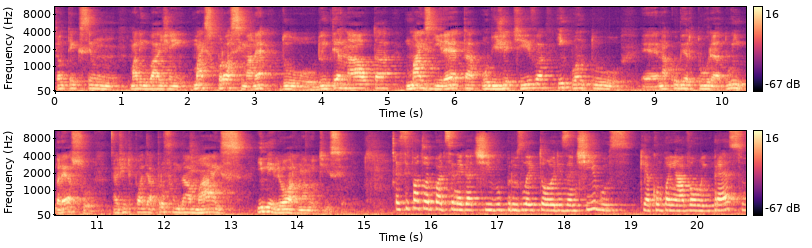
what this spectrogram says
Então tem que ser um, uma linguagem mais próxima né, do, do internauta, mais direta, objetiva, enquanto é, na cobertura do impresso a gente pode aprofundar mais e melhor na notícia. Esse fator pode ser negativo para os leitores antigos que acompanhavam o impresso?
